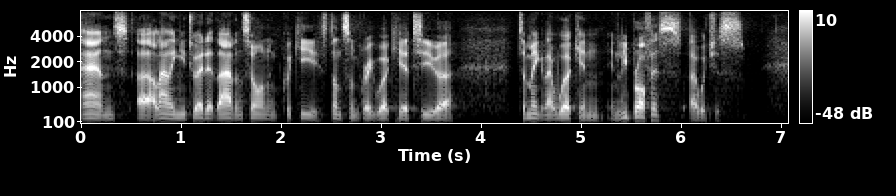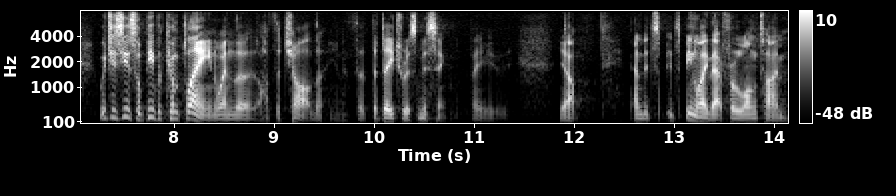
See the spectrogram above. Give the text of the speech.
and uh, allowing you to edit that and so on. And Quikee has done some great work here to, uh, to make that work in, in LibreOffice, uh, which, is, which is useful. People complain when the, the chart, the, you know, the, the data is missing. They, yeah, and it's, it's been like that for a long time.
